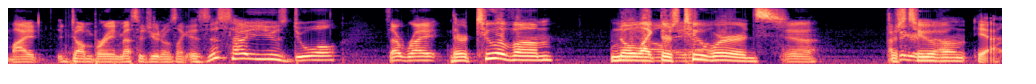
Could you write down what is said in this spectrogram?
My dumb brain messaged you and was like, "Is this how you use duel? Is that right?" there are two of them. No, like there's two words. Yeah. There's two of them. Yeah.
